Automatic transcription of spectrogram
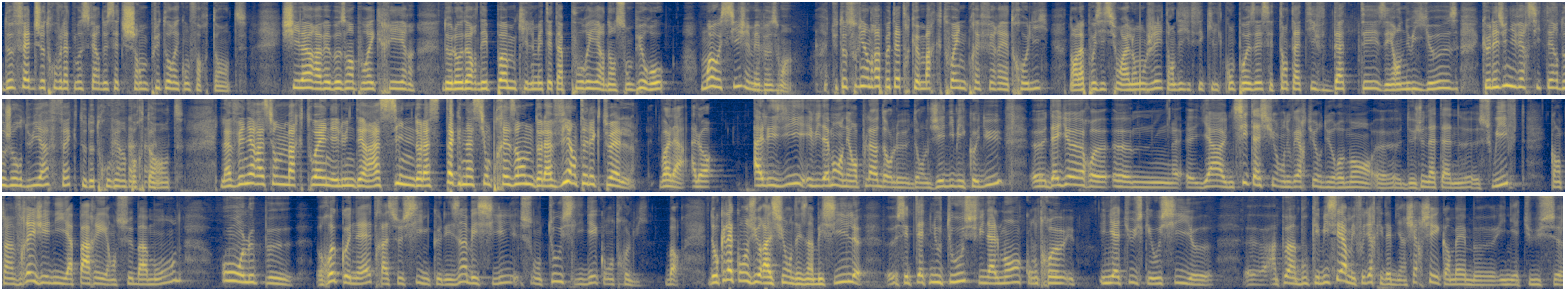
De fait, je trouve l'atmosphère de cette chambre plutôt réconfortante. Schiller avait besoin pour écrire de l'odeur des pommes qu'il mettait à pourrir dans son bureau. Moi aussi, j'ai mes besoins. Tu te souviendras peut-être que Mark Twain préférait être au lit, dans la position allongée, tandis qu'il composait ces tentatives datées et ennuyeuses que les universitaires d'aujourd'hui affectent de trouver importantes. La vénération de Mark Twain est l'une des racines de la stagnation présente de la vie intellectuelle. Voilà, alors allez-y. Évidemment, on est en plein dans le, dans le génie méconnu. Euh, d'ailleurs, euh, euh, il y a une citation en ouverture du roman de Jonathan Swift. Quand un vrai génie apparaît en ce bas monde, on le peut reconnaître à ce signe que les imbéciles sont tous ligués contre lui. Bon, donc la conjuration des imbéciles, c'est peut-être nous tous finalement contre Ignatius qui est aussi un peu un bouc émissaire, mais il faut dire qu'il a bien cherché quand même, euh, Ignatius. Euh.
